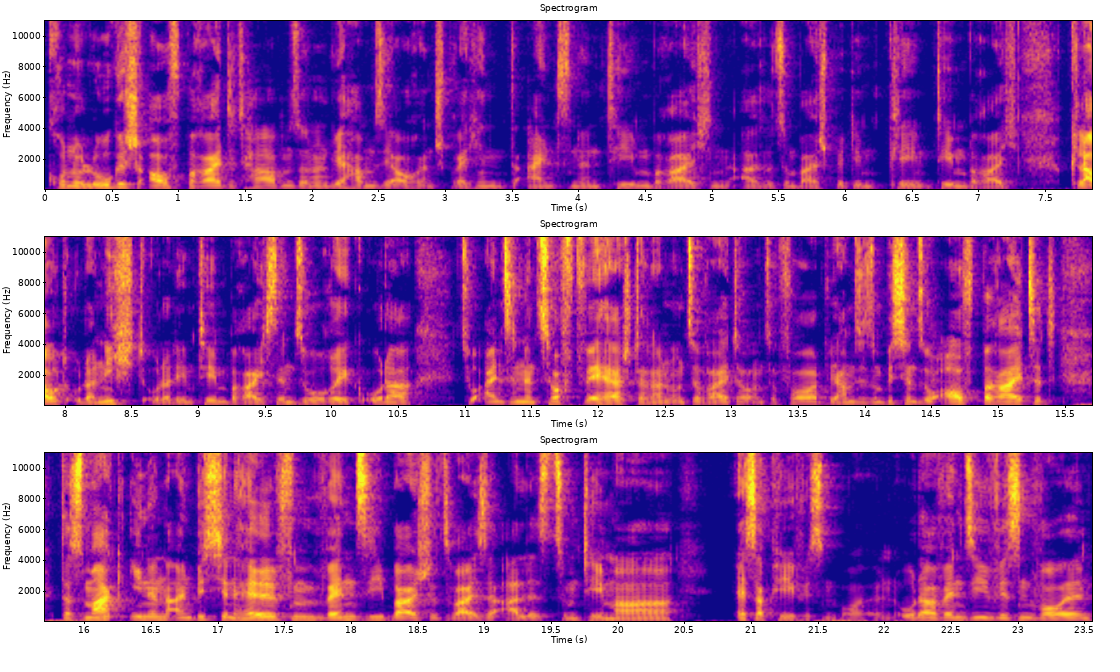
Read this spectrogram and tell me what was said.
chronologisch aufbereitet haben, sondern wir haben sie auch entsprechend einzelnen Themenbereichen, also zum Beispiel dem Themenbereich Cloud oder nicht oder dem Themenbereich Sensorik oder zu einzelnen Softwareherstellern und so weiter und so fort. Wir haben sie so ein bisschen so aufbereitet. Das mag Ihnen ein bisschen helfen, wenn Sie beispielsweise alles zum Thema SAP wissen wollen oder wenn Sie wissen wollen,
